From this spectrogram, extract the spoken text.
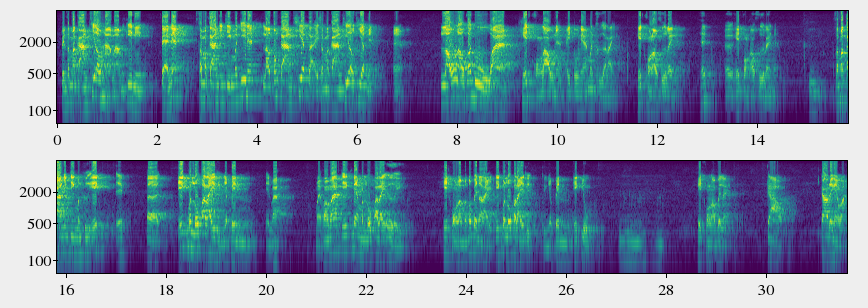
เป็นสมการที่เราหามาเมื่อกี้นี้ แต่เนี้ยสมการจริง ๆ เมื่อกี้เนี้ยเราต้องการเทียบกับไอ้สมการที่เราเทียบเนี่ย แล้วเราก็ดูว่า h ของเราเนี่ยไอ้ตัวเนี้ยมันคืออะไร h ของเราคืออะไรเนี่ยเฮ็ดเออ h ของเราคืออะไรเนี่ยคือสมการจริง ๆ มันคือ x x เอ่อ x มันลบอะไรถึงจะเป็นเห็นไหมหมายความว่า x เนี่ยมันลบอะไรเอ่ย h ของเรามันต้องเป็นอะไร x มันลบอะไรถึงถึงจะเป็น x อยู่อืม h ของเราเป็นอะไรเก้าเก้าได้ไงวะ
